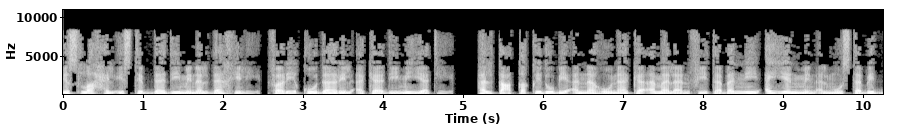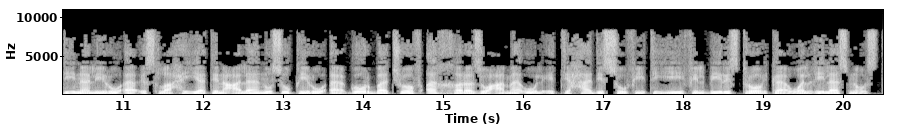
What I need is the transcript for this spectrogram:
إصلاح الاستبداد من الداخل فريق دار الأكاديمية. هل تعتقد بأن هناك أملا في تبني أي من المستبدين لرؤى إصلاحية على نسق رؤى غورباتشوف؟ آخر زعماء الاتحاد السوفيتي في البيرسترويكا والغيلاسنوست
